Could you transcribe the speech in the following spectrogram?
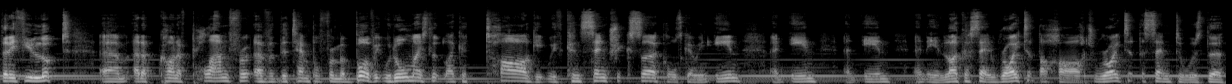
That if you looked um, at a kind of plan for, of the temple from above, it would almost look like a target with concentric circles going in and in and in and in. Like I said, right at the heart, right at the centre was the,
